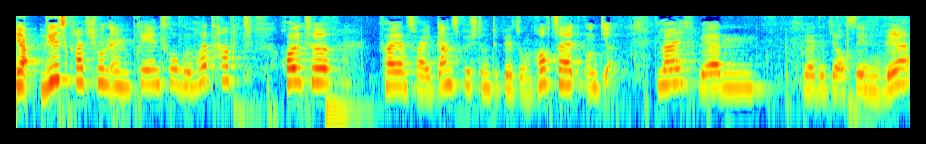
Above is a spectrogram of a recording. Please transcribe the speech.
Ja, wie ihr es gerade schon im Prä-Intro gehört habt, heute feiern zwei ganz bestimmte Personen Hochzeit und ja, gleich werden, werdet ihr auch sehen, wer,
